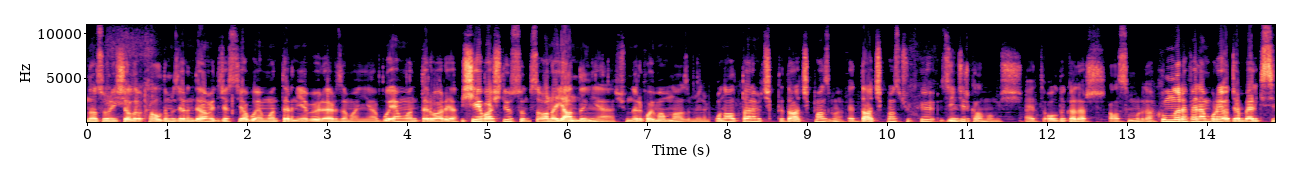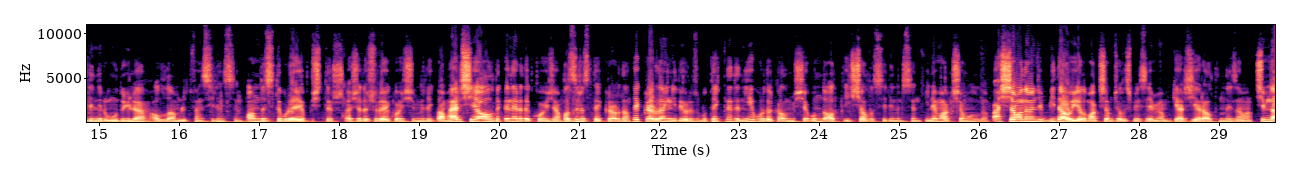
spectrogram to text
Bundan sonra inşallah kaldığımız yerden devam edeceğiz. Ya bu envanter niye böyle her zaman ya? Bu envanter var ya bir şeye başlıyorsun sonra yandın ya. Şunları koymam lazım benim. 16 tane mi çıktı? Daha çıkmaz mı? Evet daha çıkmaz çünkü zincir kalmamış. Evet olduğu kadar kalsın burada. Kumları falan buraya atacağım. Belki silinir umuduyla. Allah'ım lütfen silinsin. Andesit'i buraya yapıştır. Taşı da şuraya koy şimdilik. Tamam her şeyi aldık. Feneri de koyacağım. Hazırız tekrardan. Tekrardan gidiyoruz. Bu tekne de niye burada kalmış ya? Bunu da at. İnşallah silinirsin. Yine mi akşam oldu? Başlamadan önce bir daha uyuyalım. Akşam çalışmayı sevmiyorum. Gerçi yer altındayız ama. Şimdi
